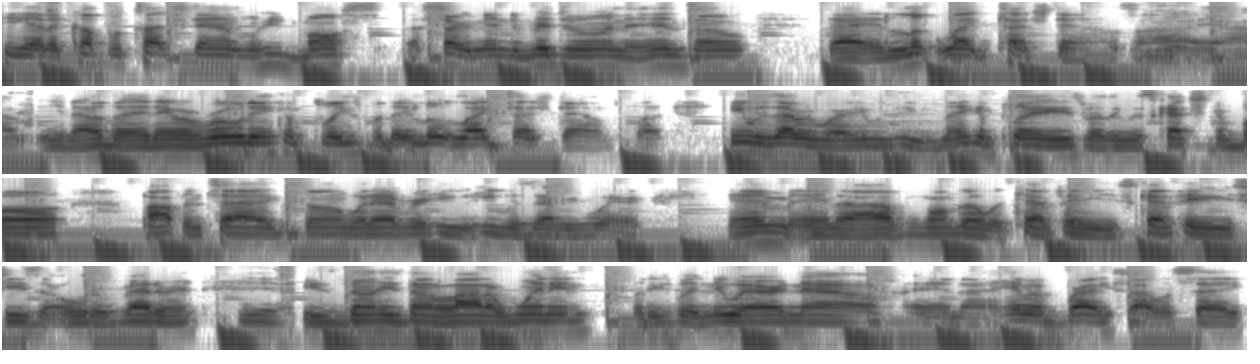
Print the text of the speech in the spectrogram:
he had a couple touchdowns where he mossed a certain individual in the end zone that it looked like touchdowns. I, you know, they, they were ruled incomplete, but they looked like touchdowns. But he was everywhere. He was he was making plays, whether he was catching the ball, popping tags, doing whatever. He he was everywhere. Him and uh, I'm gonna go with Kev Hayes. Kev Hayes, he's an older veteran. Yeah, he's done he's done a lot of winning, but he's with New Era now. And uh, him and Bryce, I would say,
